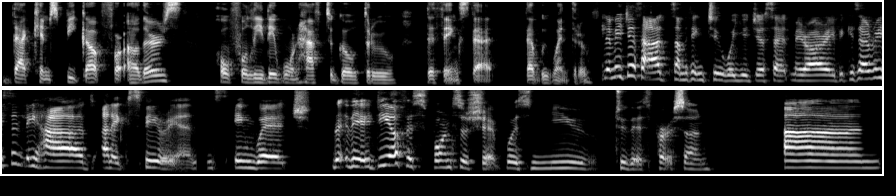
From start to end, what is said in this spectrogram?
that can speak up for others, hopefully they won't have to go through the things that that we went through. Let me just add something to what you just said, Merari, because I recently had an experience in which the, the idea of a sponsorship was new to this person. And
